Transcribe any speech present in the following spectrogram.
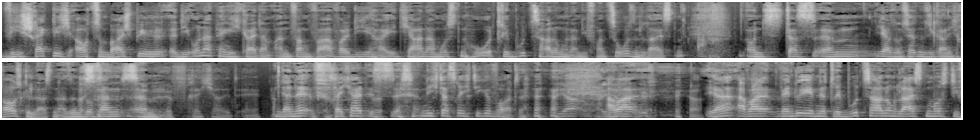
wie schrecklich auch zum Beispiel äh, die Unabhängigkeit am Anfang war, weil die Haitianer mussten hohe Tributzahlungen an die Franzosen leisten. Ach. Und das, ähm, ja, sonst hätten sie gar nicht rausgelassen. Also insofern. Das ist ähm, eine Frechheit, ey. Ja, eine Frechheit ist nicht das richtige Wort. Ja, aber ja. ja, aber wenn du eben eine Tributzahlung leisten musst, die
